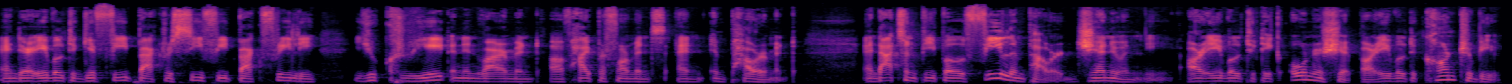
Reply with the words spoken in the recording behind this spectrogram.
and they're able to give feedback, receive feedback freely you create an environment of high performance and empowerment. And that's when people feel empowered, genuinely, are able to take ownership, are able to contribute,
